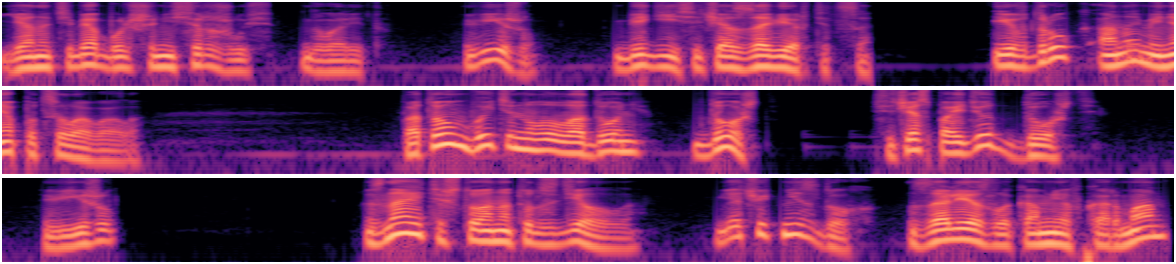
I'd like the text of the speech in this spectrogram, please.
«Я на тебя больше не сержусь», — говорит. «Вижу. Беги, сейчас завертится». И вдруг она меня поцеловала. Потом вытянула ладонь. «Дождь. Сейчас пойдет дождь». «Вижу». Знаете, что она тут сделала? Я чуть не сдох. Залезла ко мне в карман,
